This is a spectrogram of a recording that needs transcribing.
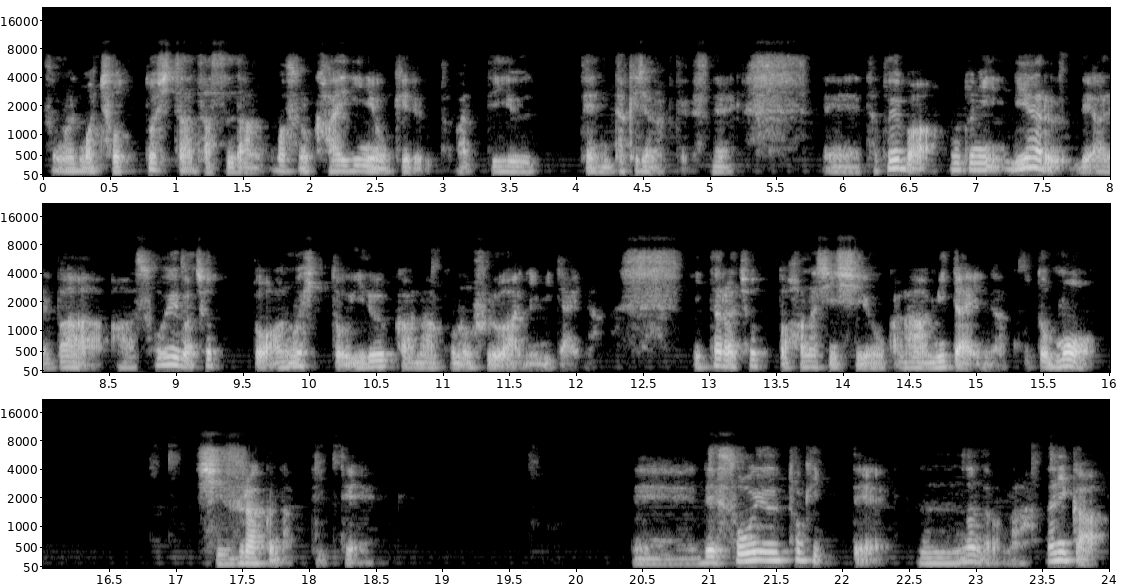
その、まあ、ちょっとした雑談、まあ、その会議におけるとかっていう点だけじゃなくてですね、えー、例えば本当にリアルであれば、あそういえばちょっとあの人いるかな、このフロアにみたいな。いたらちょっと話しようかな、みたいなこともしづらくなっていて、え、で、そういう時って、うん、なんだろうな、何か、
